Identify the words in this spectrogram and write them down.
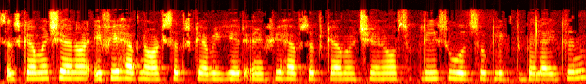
Subscribe my channel if you have not subscribed yet and if you have subscribed my channel so please do also click the bell icon.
